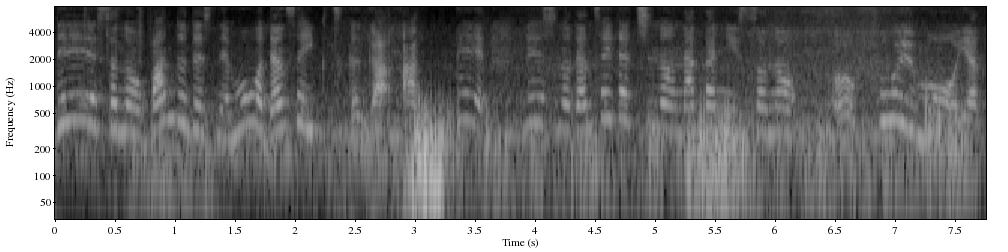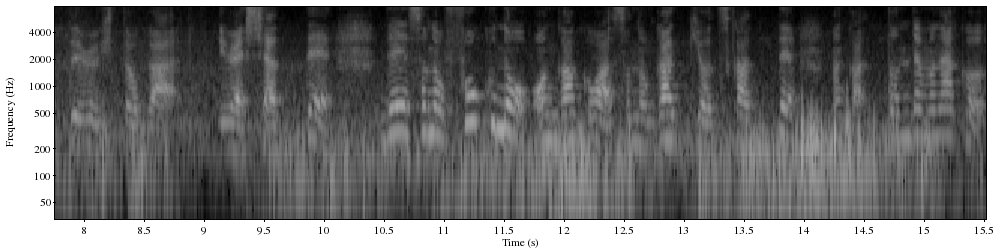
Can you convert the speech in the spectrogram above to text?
でそのバンドですねもう男性いくつかがあってでその男性たちの中にその冬もやってる人がいらっしゃってでそのフォークの音楽はその楽器を使ってなんかとんでもなく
